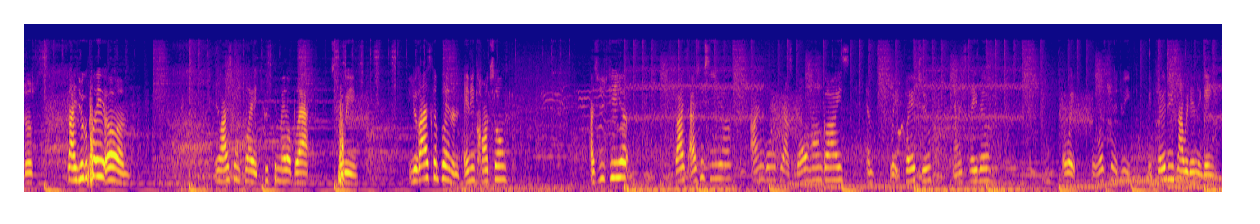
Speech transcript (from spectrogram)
Just guys you can play um you guys can play Twisted Metal Black 3. You guys can play on any console. As you see here guys as you see here I'm going to play as Warthog guys and wait, player two, Manslaughter. Oh wait, wait, what's player three? Wait, player three is not within the game.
